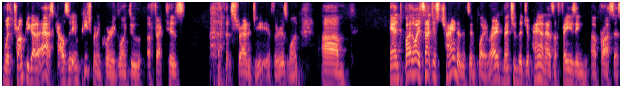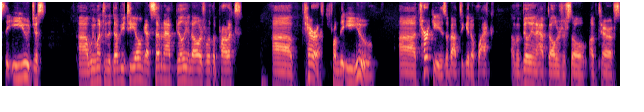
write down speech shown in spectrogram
with Trump, you got to ask, how's the impeachment inquiry going to affect his strategy, if there is one? Um, and by the way, it's not just China that's in play, right? I mentioned that Japan has a phasing uh, process. The EU just, uh, we went to the WTO and got seven and a half billion dollars worth of products uh, tariffed from the EU uh, Turkey is about to get a whack of a billion and a half dollars or so of tariffs.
